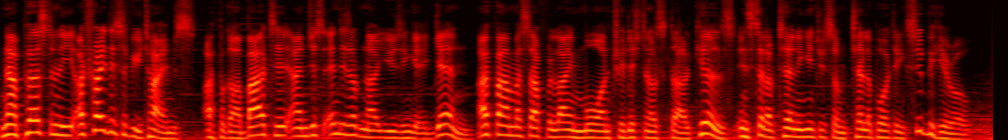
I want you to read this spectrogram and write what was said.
Now personally, I tried this a few times, I forgot about it and just ended up not using it again. I found myself relying more on traditional style kills instead of turning into some teleporting superhero.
